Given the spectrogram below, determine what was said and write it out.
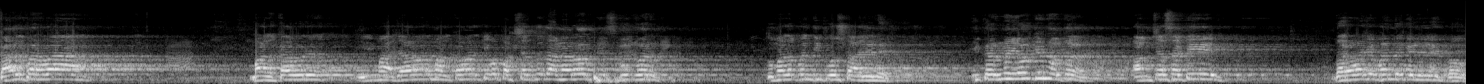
काल परवा मालकावर माझ्यावर मालकावर किंवा पक्षातलं जाणाऱ्यावर फेसबुकवर तुम्हाला पण ती पोस्ट आलेली आहे. ही करणं योग्य नव्हतं. आमच्यासाठी दरवाजे बंद केलेले आहेत भाऊ.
